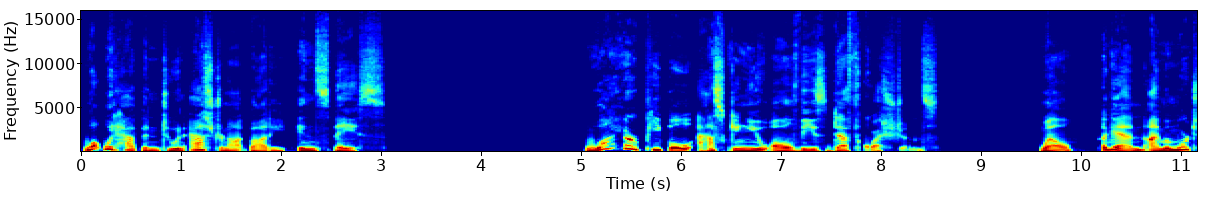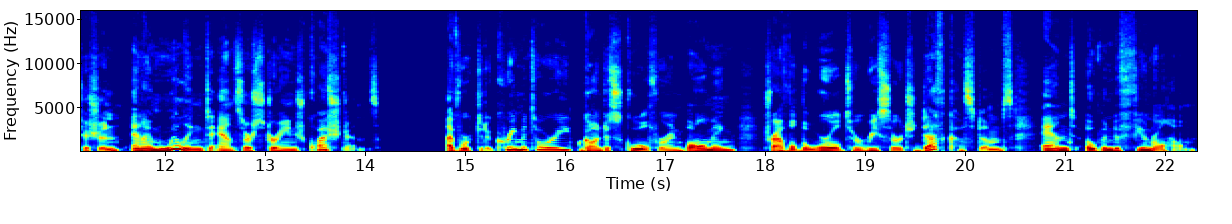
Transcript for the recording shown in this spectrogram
what would happen to an astronaut body in space? Why are people asking you all these death questions? Well, Again, I'm a mortician, and I'm willing to answer strange questions. I've worked at a crematory, gone to school for embalming, traveled the world to research death customs, and opened a funeral home.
